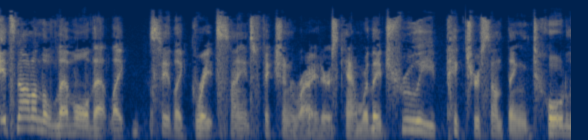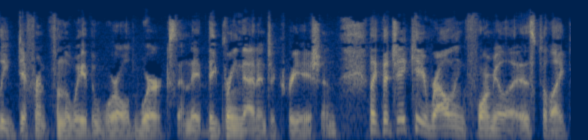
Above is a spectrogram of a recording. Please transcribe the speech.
It's not on the level that, like, say, like great science fiction writers can, where they truly picture something totally different from the way the world works, and they, they bring that into creation. Like the J.K. Rowling formula is to like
